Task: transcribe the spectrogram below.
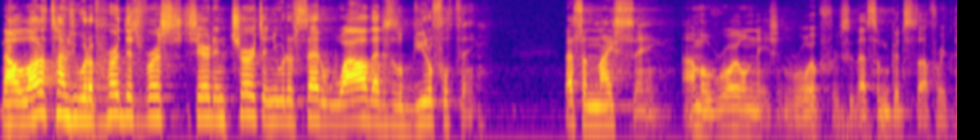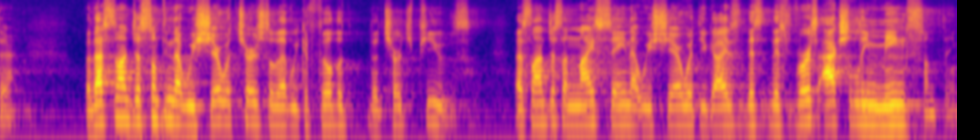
Now, a lot of times you would have heard this verse shared in church and you would have said, Wow, that is a beautiful thing. That's a nice saying. I'm a royal nation, royal priesthood. That's some good stuff right there. But that's not just something that we share with church so that we could fill the, the church pews. That's not just a nice saying that we share with you guys. This, this verse actually means something.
